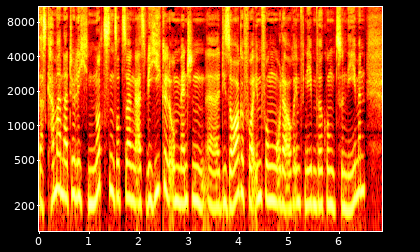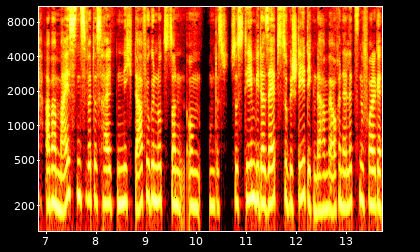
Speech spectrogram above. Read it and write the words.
Das kann man natürlich nutzen, sozusagen als Vehikel, um Menschen äh, die Sorge vor Impfungen oder auch Impfnebenwirkungen zu nehmen. Aber meistens wird es halt nicht dafür genutzt, sondern um, um das System wieder selbst zu bestätigen. Da haben wir auch in der letzten Folge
